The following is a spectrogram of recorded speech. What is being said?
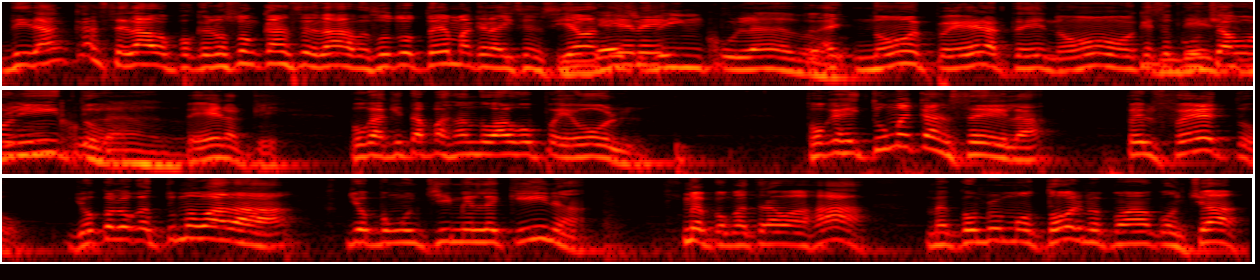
dirán cancelados porque no son cancelados. Es otro tema que la licenciada tiene. Desvinculado. No, espérate, no, es que se escucha bonito. Espérate. Porque aquí está pasando algo peor. Porque si tú me cancelas, perfecto. Yo con lo que tú me vas a dar, yo pongo un chisme en la esquina y me pongo a trabajar. Me compro un motor y me pongo a conchar.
